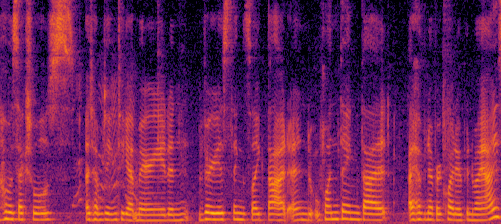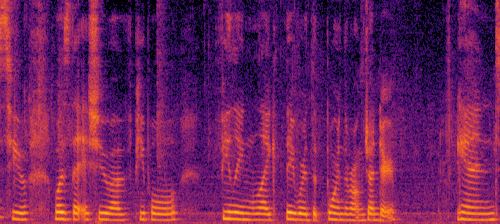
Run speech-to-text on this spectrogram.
homosexuals attempting to get married and various things like that. And one thing that I have never quite opened my eyes to was the issue of people feeling like they were the, born the wrong gender. And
